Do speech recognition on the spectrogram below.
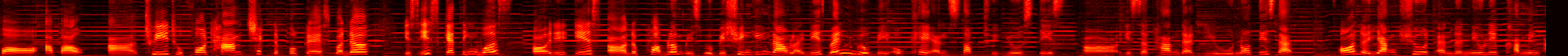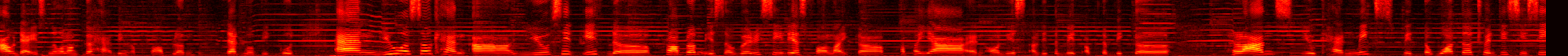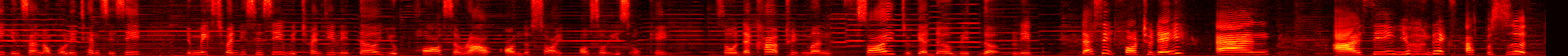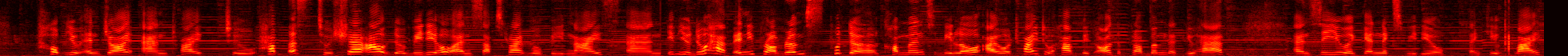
for about uh, three to four times, check the progress whether it is getting worse or it is uh, the problem is will be shrinking down like this. When will be okay and stop to use this uh, is the time that you notice that all the young shoot and the new leaf coming out there is no longer having a problem. That will be good. And you also can uh, use it if the problem is uh, very serious for like uh, papaya and all this a little bit of the bigger plants. You can mix with the water 20 cc instead of only 10 cc you mix 20 cc with 20 liter, you pour around on the soil, also is okay. So that kind of treatment, soil together with the leaf. That's it for today, and I see you next episode. Hope you enjoy and try to help us to share out the video and subscribe will be nice. And if you do have any problems, put the comments below. I will try to help with all the problem that you have. And see you again next video. Thank you. Bye.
